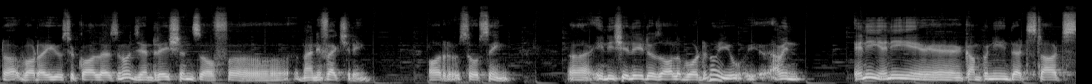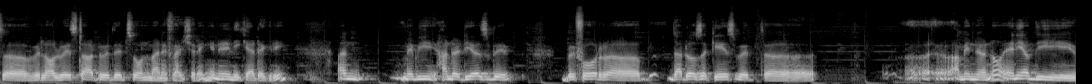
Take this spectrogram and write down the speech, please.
what I used to call as you know generations of uh, manufacturing or sourcing. Uh, initially, it was all about you know you. I mean, any any uh, company that starts uh, will always start with its own manufacturing in any category, and maybe hundred years be, before that was the case with. I mean, you know, any of the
